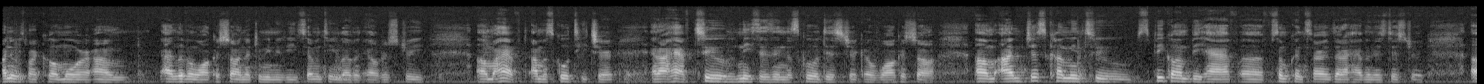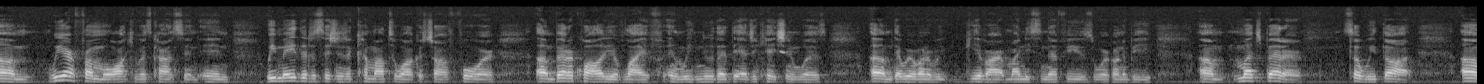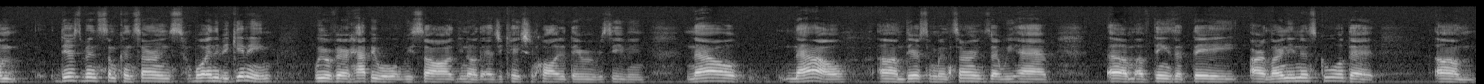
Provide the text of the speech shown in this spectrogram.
My name is Michael Moore. Um, I live in Waukesha in the community, 1711 Elder Street. Um, I have, I'm a school teacher, and I have two nieces in the school district of Waukesha. Um, I'm just coming to speak on behalf of some concerns that I have in this district. Um, we are from Milwaukee, Wisconsin, and we made the decision to come out to Waukesha for um, better quality of life, and we knew that the education was um, that we were going to give our my nieces and nephews were going to be um, much better. So we thought. Um, there's been some concerns. Well, in the beginning, we were very happy with what we saw. You know, the education quality that they were receiving. Now, now um, there's some concerns that we have um, of things that they are learning in school that um,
